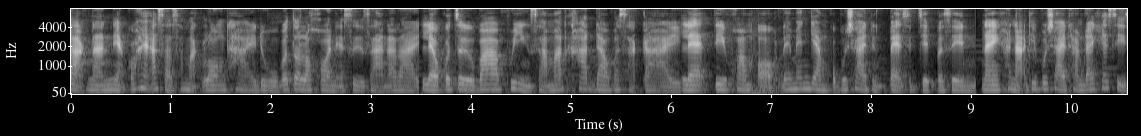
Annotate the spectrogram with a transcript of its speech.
จากนั้นเนี่ยก็ให้อาสาสมัครลองทายดูว่าตัวละครเนี่ยสื่อสารอะไร แล้วก็เจอว่าผู้หญิงสามารถคาดเดาภาษากาย และตีความออกได้แม่นยำกว่าผู้ชายถึง 87%ในขณะที่ผู้ชายทำได้แค่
